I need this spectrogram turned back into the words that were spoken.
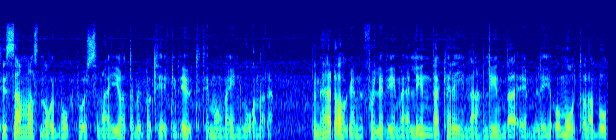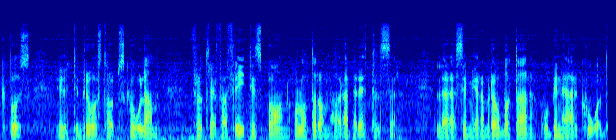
Tillsammans når bokbussarna i Götabiblioteken ut till många invånare. Den här dagen följer vi med Linda Karina, Linda Emily och Motala Bokbuss ut till Bråstorpsskolan för att träffa fritidsbarn och låta dem höra berättelser, lära sig mer om robotar och binär kod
